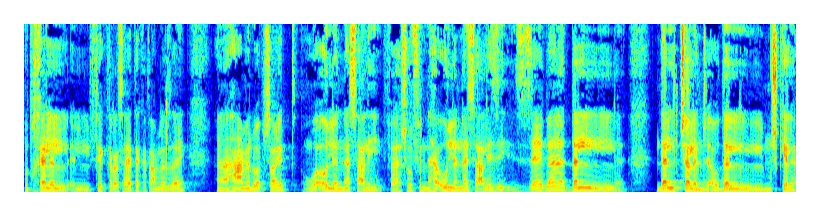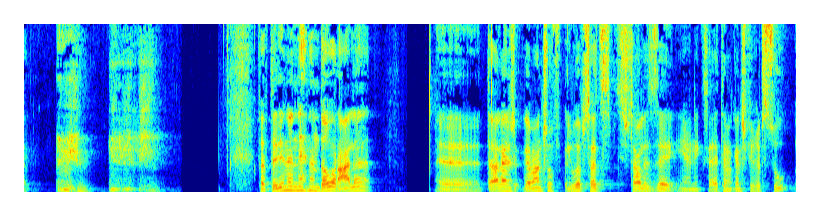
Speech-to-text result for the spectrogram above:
متخيل ال- الفكرة ساعتها كانت عاملة إزاي؟ أنا هعمل website وأقول للناس عليه فهشوف إن هقول للناس عليه إزاي بقى؟ ده ال ده ال challenge أو ده المشكلة. فابتدينا إن إحنا ندور على آه تعالى يا جماعة نشوف ال websites بتشتغل إزاي. يعني ساعتها ما كانش في غير سوق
